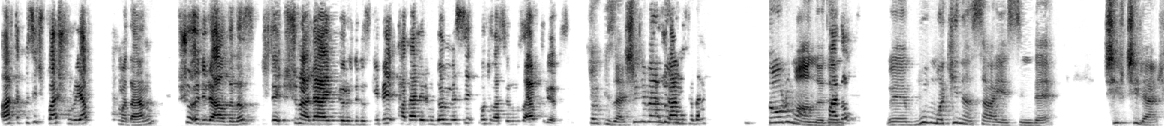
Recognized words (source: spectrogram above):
Artık biz hiç başvuru yapmadan şu ödülü aldınız, işte şuna layık görüldünüz gibi haberlerin dönmesi motivasyonumuzu artırıyor bizim. Çok güzel. Şimdi ben doğru, kadar, doğru mu anladım? pardon, Ee, bu makine sayesinde çiftçiler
